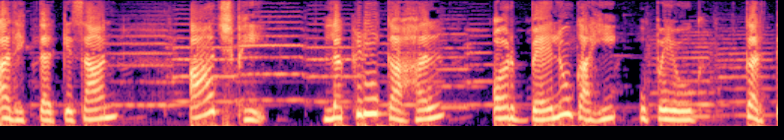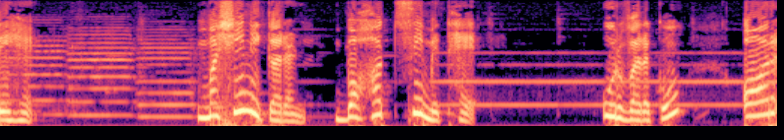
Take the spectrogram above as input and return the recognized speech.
अधिकतर किसान आज भी लकड़ी का हल और बैलों का ही उपयोग करते हैं। मशीनीकरण बहुत सीमित है। उर्वरकों और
